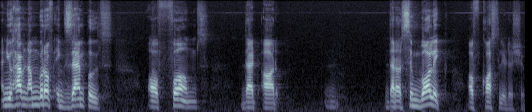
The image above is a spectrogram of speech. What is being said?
And you have number of examples of firms that are that are symbolic of cost leadership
